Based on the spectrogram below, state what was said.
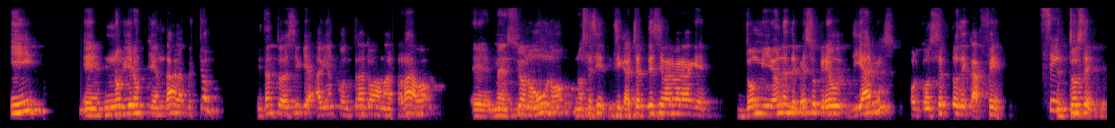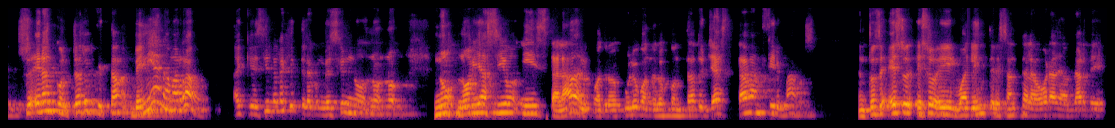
y eh, no vieron que andaba la cuestión. Y tanto decir que habían contratos amarrados, eh, menciono uno, no sé si, si cachaste ese, Bárbara, que dos millones de pesos, creo, diarios por concepto de café. Sí. Entonces, eran contratos que estaban, venían amarrados. Hay que decirle a la gente, la convención no, no, no, no, no había sido instalada el 4 de julio cuando los contratos ya estaban firmados. Entonces, eso, eso es igual interesante a la hora de hablar de,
